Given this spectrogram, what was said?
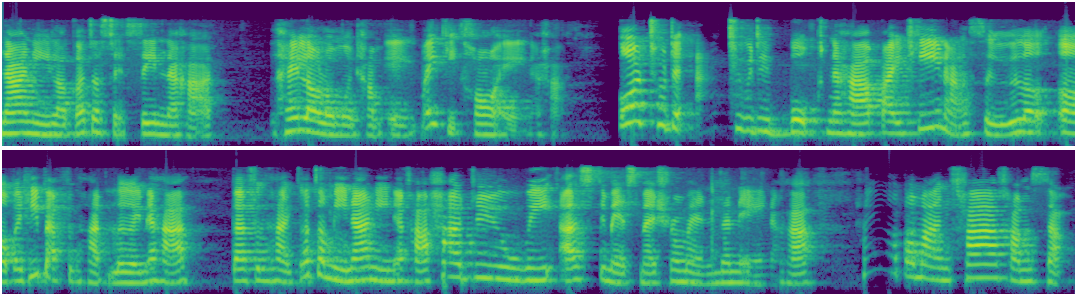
หน้านี้เราก็จะเสร็จสิ้นนะคะ ให้เราลงมือทำเองไม่กี่ข้อเองนะคะ go to the activity book นะคะ ไปที่หนังสือเลยเออไปที่แบบฝึกหัดเลยนะคะ แบบฝึกหัดก็จะมีหน้านี้นะคะ how do we estimate measurement นั่นเองนะคะ ให้เราประมาณค่าคำศัพท์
